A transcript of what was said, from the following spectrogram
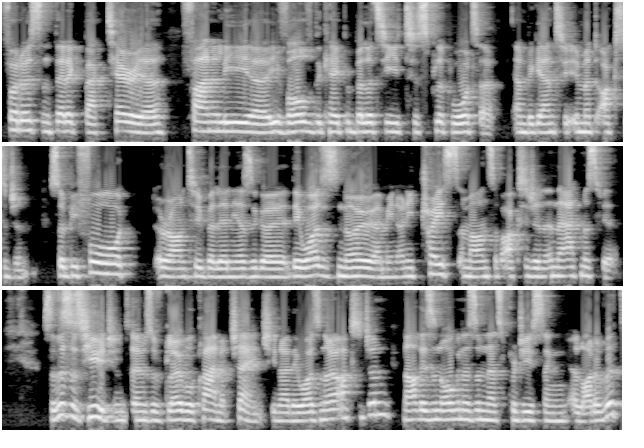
photosynthetic bacteria finally uh, evolved the capability to split water and began to emit oxygen. So before around 2 billion years ago, there was no, I mean, only trace amounts of oxygen in the atmosphere. So this is huge in terms of global climate change. You know, there was no oxygen. Now there's an organism that's producing a lot of it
